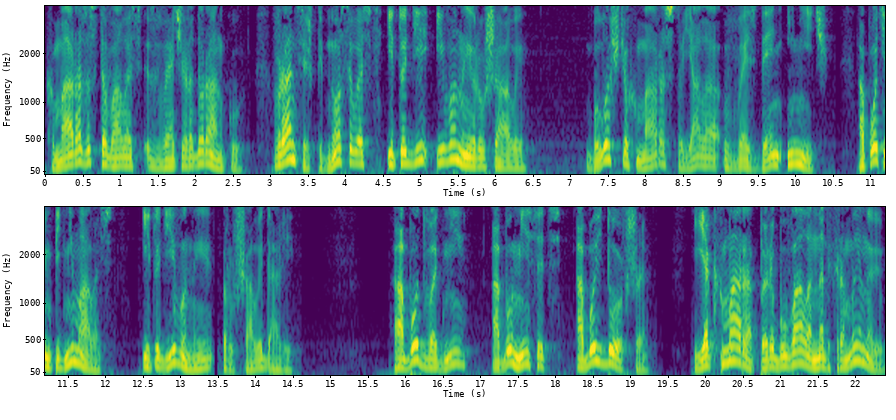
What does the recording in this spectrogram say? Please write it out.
хмара зоставалась з вечора до ранку, вранці ж підносилась, і тоді і вони рушали. Було, що хмара стояла весь день і ніч а потім піднімалась, і тоді вони рушали далі. Або два дні, або місяць, або й довше. Як хмара перебувала над храминою,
